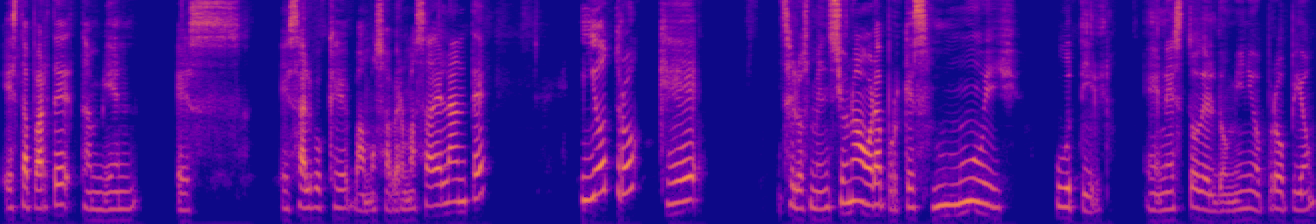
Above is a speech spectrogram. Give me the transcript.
esta parte también es, es algo que vamos a ver más adelante. Y otro que se los menciono ahora porque es muy útil en esto del dominio propio,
